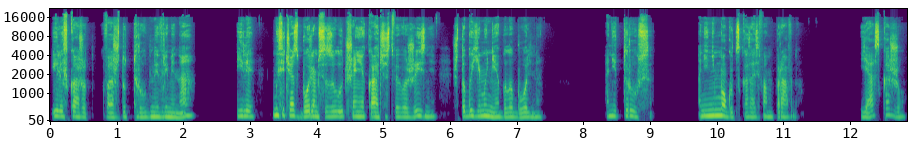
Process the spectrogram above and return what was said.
или скажут, вас ждут трудные времена, или мы сейчас боремся за улучшение качества его жизни, чтобы ему не было больно. Они трусы. Они не могут сказать вам правду. Я скажу.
